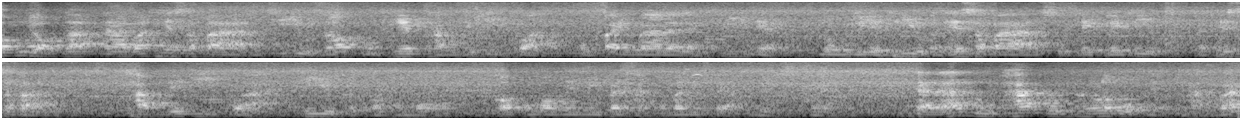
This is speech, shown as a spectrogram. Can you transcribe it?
ต้องยอมรับนะว่าเทศบาลที่อยู่นอกกรุงเทพทำได้ดีกว่า ผมไปมาหลาย ๆ ที่เนี่ยโรงเรียนที่อยู่กับเทศบาลศูนย์เด็กเล็กที่อยู่กับเทศบาลทำได้ดีกว่าที่อยู่กับกทมกทมมันมีปัญหาของมันอีกแบบหนึ่งนะแต่ถ้าดูภาพรวมทั้งระบบเนี่ยถามว่า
